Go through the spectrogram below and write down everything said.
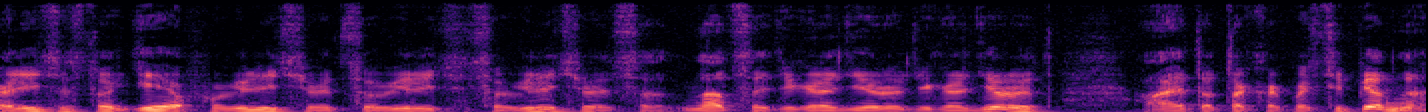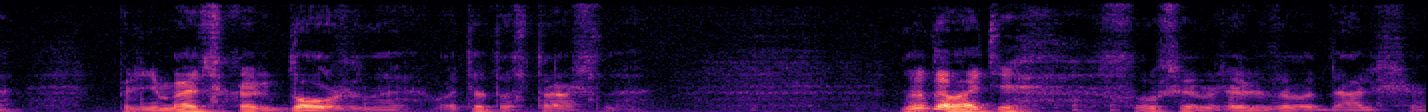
Количество геев увеличивается, увеличивается, увеличивается, нация деградирует, деградирует, а это так как постепенно принимается как должное. Вот это страшно. Ну, давайте слушаем Железова дальше.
